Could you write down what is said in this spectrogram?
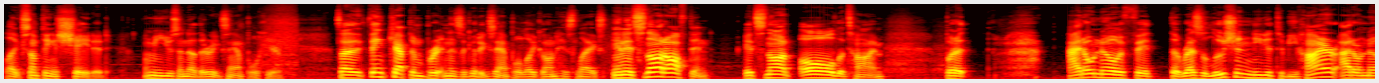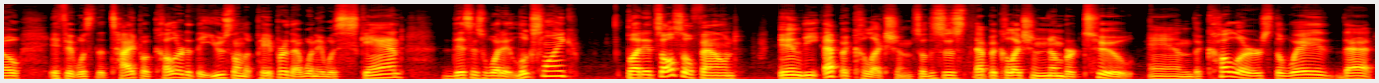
like something is shaded. Let me use another example here. So I think Captain Britain is a good example, like on his legs. And it's not often. It's not all the time. But I don't know if it the resolution needed to be higher. I don't know if it was the type of color that they used on the paper that when it was scanned, this is what it looks like. But it's also found in the Epic Collection. So this is Epic Collection number two. And the colors, the way that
